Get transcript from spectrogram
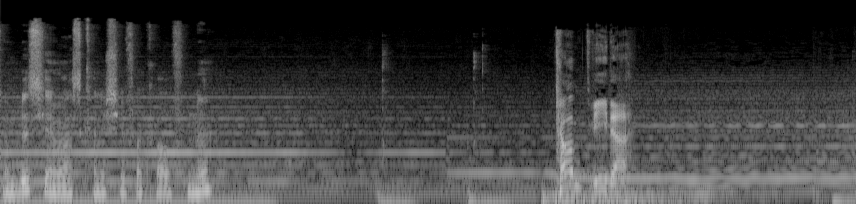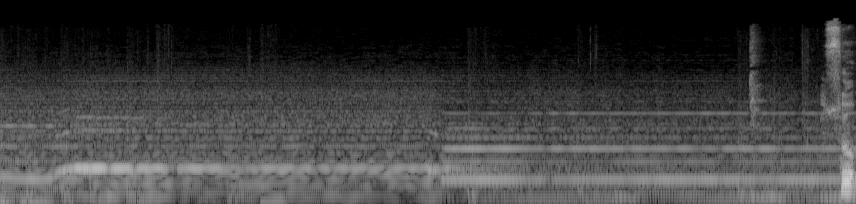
So ein bisschen was kann ich dir verkaufen, ne? Kommt wieder. So.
